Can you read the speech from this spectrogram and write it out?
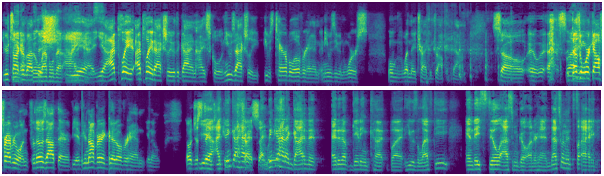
You're talking know, about the the level sh- that I Yeah, faced. yeah. I played I played actually with a guy in high school and he was actually he was terrible overhand and he was even worse when when they tried to drop him down. so it, so it doesn't work out for everyone. For those out there, if, you, you're not very good overhand, you know, don't just yeah, think I think I had a, I think. I had a guy that ended up getting cut, but he was a lefty, and they still asked him to go underhand. That's when it's like,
